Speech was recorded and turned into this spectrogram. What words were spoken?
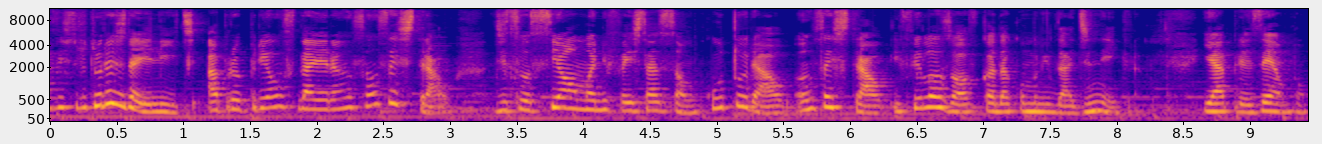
As estruturas da elite apropriam-se da herança ancestral, dissociam a manifestação cultural, ancestral e filosófica da comunidade negra e apresentam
